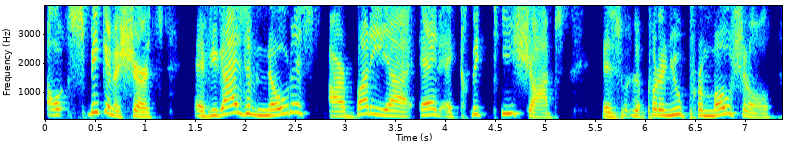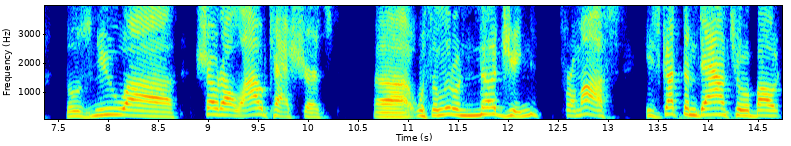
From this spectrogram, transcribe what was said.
Oh, speaking of shirts, if you guys have noticed, our buddy uh, Ed at Click T Shops has put a new promotional, those new uh, Shout Out Loudcast shirts uh, with a little nudging from us. He's got them down to about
